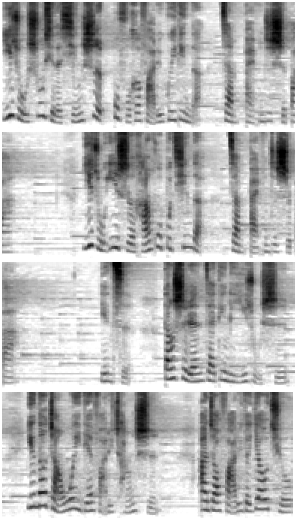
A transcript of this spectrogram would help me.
遗嘱书写的形式不符合法律规定的占百分之十八，遗嘱意思含糊不清的占百分之十八。因此，当事人在订立遗嘱时，应当掌握一点法律常识，按照法律的要求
